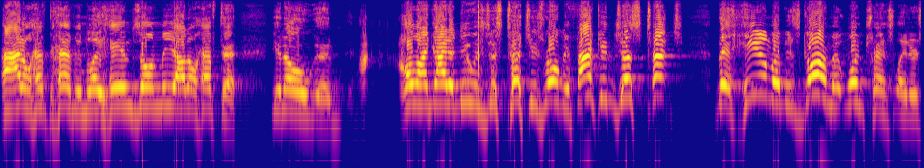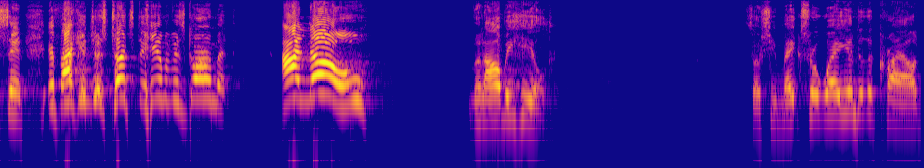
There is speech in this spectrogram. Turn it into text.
I don't have to have him lay hands on me. I don't have to, you know, uh, all I got to do is just touch his robe. If I can just touch the hem of his garment, one translator said, if I can just touch the hem of his garment, I know that I'll be healed. So she makes her way into the crowd.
